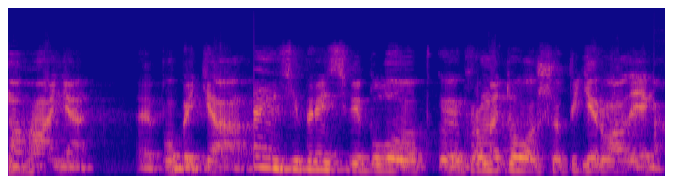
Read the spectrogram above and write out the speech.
домагання, е, побиття. Оленівці, в принципі, було е, крім того, що підірвали як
